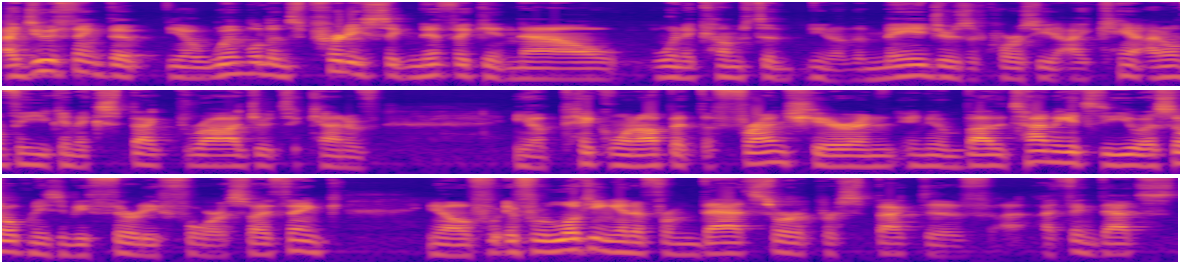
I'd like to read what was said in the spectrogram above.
I do think that you know Wimbledon's pretty significant now when it comes to you know the majors. Of course, I can't. I don't think you can expect Roger to kind of you know pick one up at the French here, and, and you know by the time he gets to the U.S. Open, he's gonna be 34. So I think you know, if, if, we're looking at it from that sort of perspective, I think that's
